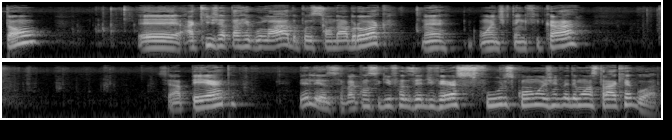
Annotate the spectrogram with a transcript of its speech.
Então, é, aqui já está regulado a posição da broca, né? Onde que tem que ficar. Você aperta. Beleza, você vai conseguir fazer diversos furos, como a gente vai demonstrar aqui agora.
